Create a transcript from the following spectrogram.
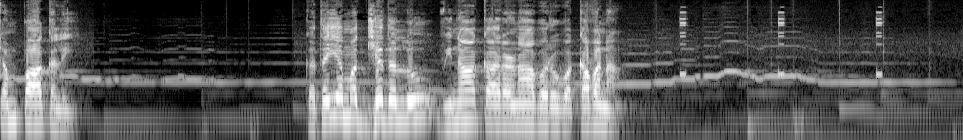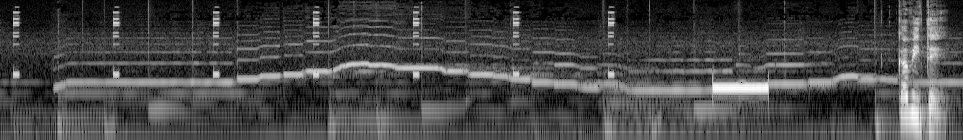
ಚಂಪಾಕಲಿ. ಕಥೆಯ ಮಧ್ಯದಲ್ಲೂ ವಿನಾಕಾರಣ ಬರುವ ಕವನ. ಕವಿತೆ.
